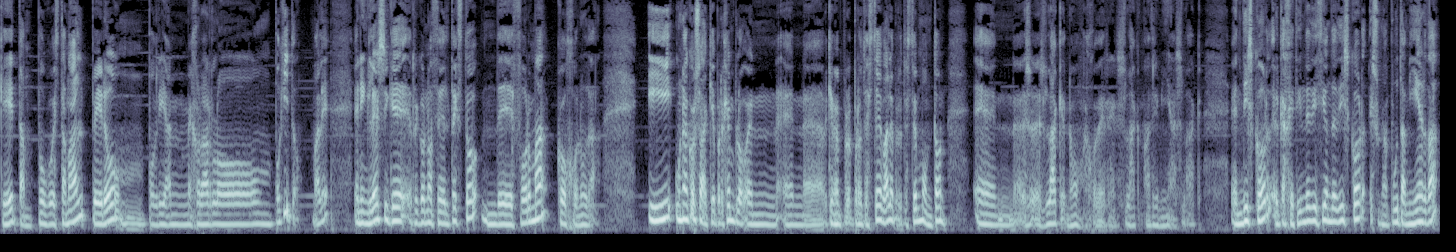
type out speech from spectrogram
Que tampoco está mal, pero mm, podrían mejorarlo un poquito, ¿vale? En inglés sí que reconoce el texto de forma cojonuda. Y una cosa que, por ejemplo, en, eh, que me protesté, ¿vale? Protesté un montón. En Slack, no, joder, Slack, madre mía, Slack. En Discord, el cajetín de edición de Discord es una puta mierda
